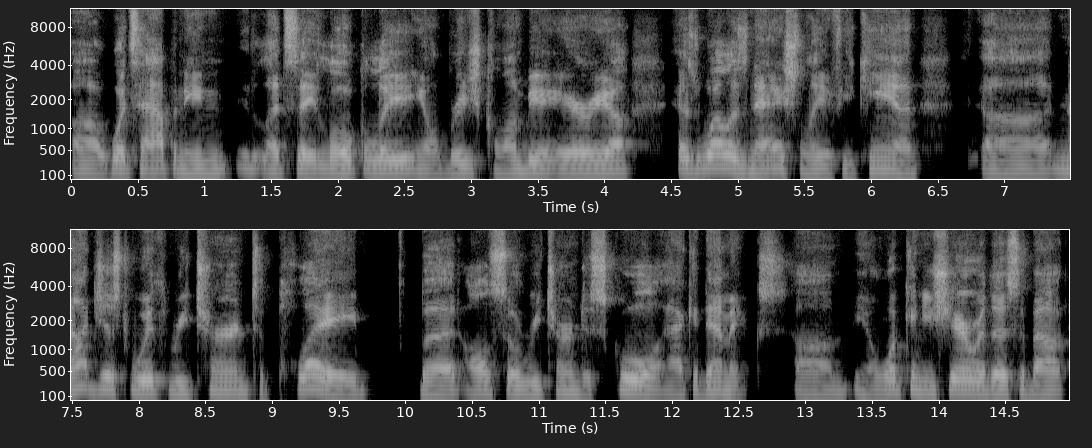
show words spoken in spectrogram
uh, what's happening, let's say locally, you know, British Columbia area, as well as nationally, if you can, uh, not just with return to play, but also return to school academics. Um, you know, what can you share with us about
